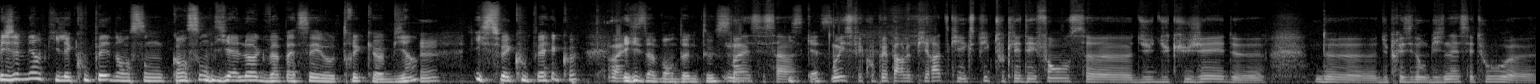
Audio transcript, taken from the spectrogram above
Mais j'aime bien qu'il est coupé dans son. Quand son dialogue va passer au truc euh, bien, Hmm. Il se fait couper, quoi. Ouais. Et ils abandonnent tous. Ouais, c'est ça. Ils se cassent. Oui, il se fait couper par le pirate qui explique toutes les défenses euh, du, du QG, de, de- du président business et tout. euh.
